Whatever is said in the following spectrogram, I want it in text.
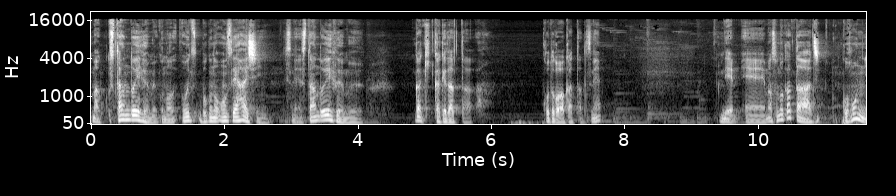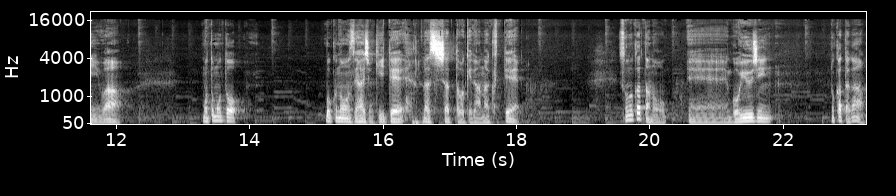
まあ、スタンド FM この僕の音声配信ですねスタンド FM がきっかけだったことが分かったんですね。で、えーまあ、その方ご本人はもともと僕の音声配信を聞いてらっしゃったわけではなくてその方の、えー、ご友人の方が、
